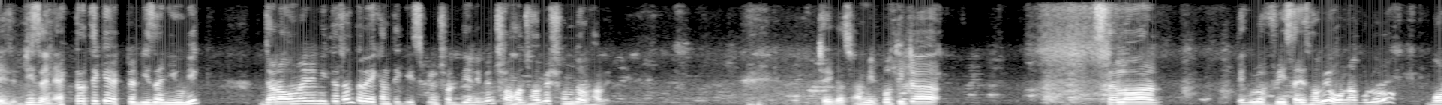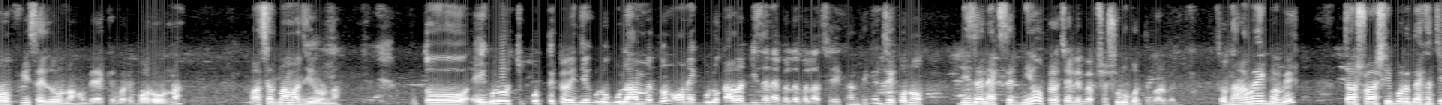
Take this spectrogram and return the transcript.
এই যে ডিজাইন একটা থেকে একটা ডিজাইন ইউনিক যারা অনলাইনে নিতে চান, তারা এখান থেকে স্ক্রিনশট দিয়ে নেবেন। সহজ হবে সুন্দরভাবে ঠিক আছে, আমি প্রতিটা সালোয়ার, এগুলো ফ্রি সাইজ হবে, ওড়নাগুলোরও বড় ফ্রি সাইজ ওড়না হবে একেবারে, বড় ওড়না পাঁচাত নামাজি ওড়না। তো এগুলোর প্রত্যেকটারই যেগুলো গুলা আহমেদ অনেকগুলো কালার ডিজাইন অ্যাভেলেবেল আছে এখান থেকে যে কোনো ডিজাইন অ্যাকসেট নিয়েও আপনারা চাইলে ব্যবসা শুরু করতে পারবেন। তো ধারাবাহিকভাবে চারশো আশি পরে দেখাচ্ছি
